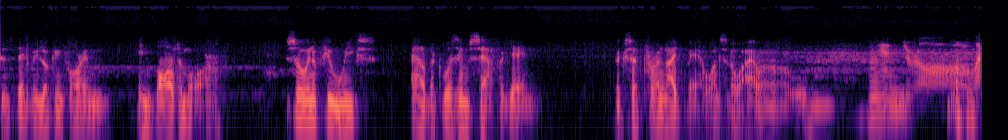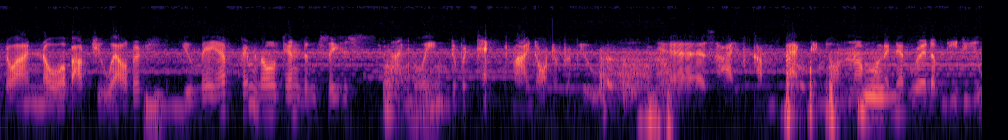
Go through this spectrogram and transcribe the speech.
since they'd be looking for him in Baltimore. So in a few weeks, Albert was himself again. Except for a nightmare once in a while. After all, what do I know about you, Albert? You may have criminal tendencies. I'm going to protect my daughter from you. Yes, I've come back, and you're not going to get rid of me. Do you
